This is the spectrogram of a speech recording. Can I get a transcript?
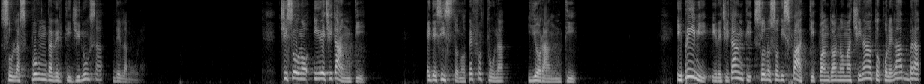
sulla sponda vertiginosa dell'amore. Ci sono i recitanti ed esistono, per fortuna, gli oranti. I primi, i recitanti, sono soddisfatti quando hanno macinato con le labbra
